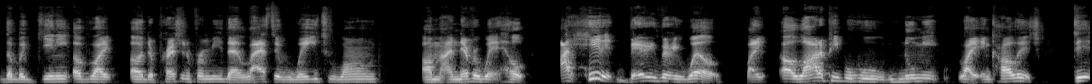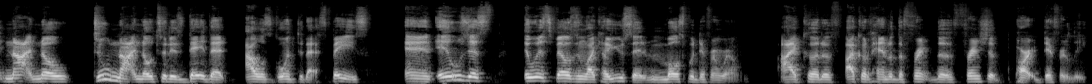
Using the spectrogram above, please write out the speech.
the beginning of like a depression for me that lasted way too long. Um, I never went help. I hid it very, very well. Like a lot of people who knew me like in college did not know, do not know to this day that I was going through that space. And it was just, it was fails in like how you said, multiple different realms. I could have, I could have handled the friend, the friendship part differently.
